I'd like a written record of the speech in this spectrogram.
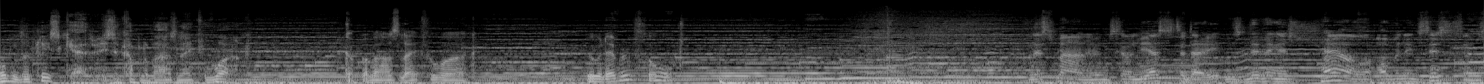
What will the police care he's a couple of hours late for work? A couple of hours late for work. Who would ever have thought? This man who until yesterday was living a shell of an existence.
